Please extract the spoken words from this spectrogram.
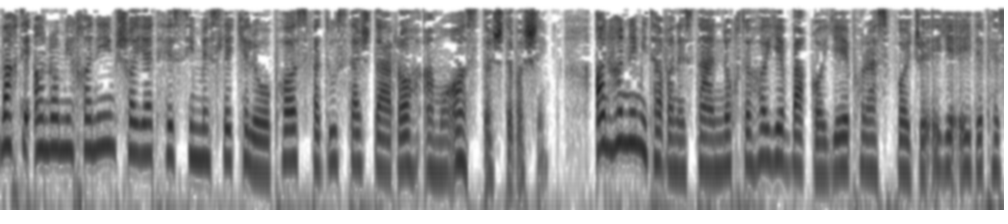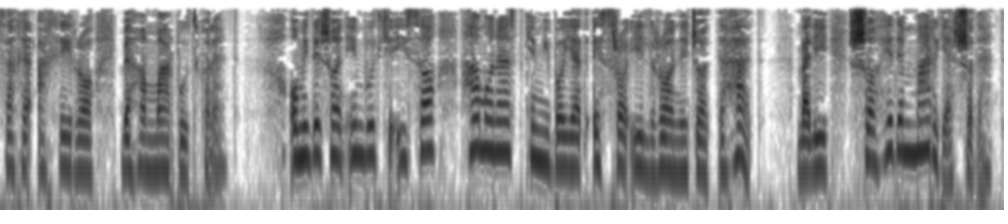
وقتی آن را می‌خوانیم شاید حسی مثل کلوپاس و دوستش در راه امواس داشته باشیم. آنها نمی توانستند نقطه های وقایع پر از فاجعه عید پسخ اخیر را به هم مربوط کنند. امیدشان این بود که عیسی همان است که میباید اسرائیل را نجات دهد ولی شاهد مرگش شدند.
